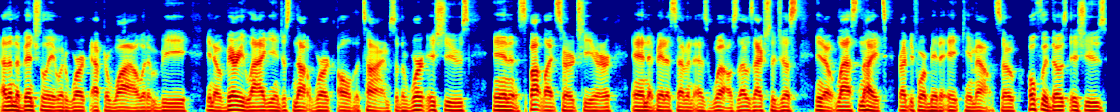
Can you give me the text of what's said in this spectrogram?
And then eventually it would work after a while, but it would be, you know, very laggy and just not work all the time. So there were issues in Spotlight Search here and at beta 7 as well. So that was actually just, you know, last night right before beta 8 came out. So hopefully those issues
